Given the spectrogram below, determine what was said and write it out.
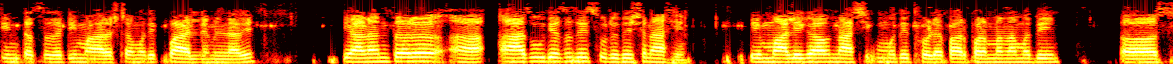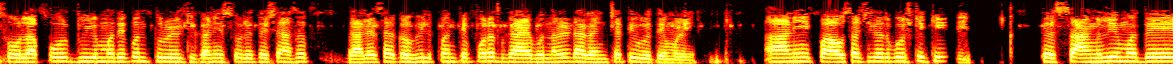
तीन तासासाठी महाराष्ट्रामध्ये पाहायला मिळणार आहे. त्यानंतर आज उद्याचं जे सूर्यदर्शन आहे ते मालेगाव नाशिकमध्ये थोड्याफार प्रमाणामध्ये सोलापूर सोलापूर बीडमध्ये पण तुरळक ठिकाणी सूर्यदर्शन असं झाल्यासारखं होईल पण ते परत गायब होणार ढगांच्या तीव्रतेमुळे. आणि पावसाची जर गोष्ट केली तर सांगलीमध्ये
